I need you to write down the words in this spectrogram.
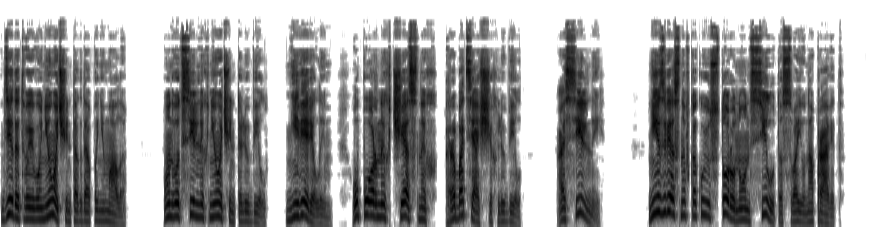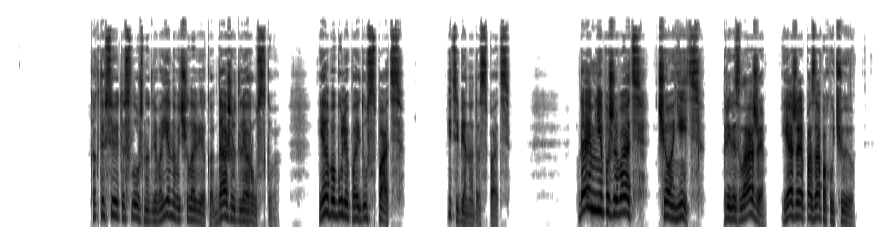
Деда твоего не очень тогда понимала. Он вот сильных не очень-то любил, не верил им. Упорных, честных, работящих любил. А сильный... Неизвестно, в какую сторону он силу-то свою направит. Как-то все это сложно для военного человека, даже для русского. Я, бабуля, пойду спать и тебе надо спать. Дай мне пожевать, нить. Привезла же, я же по запаху чую.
